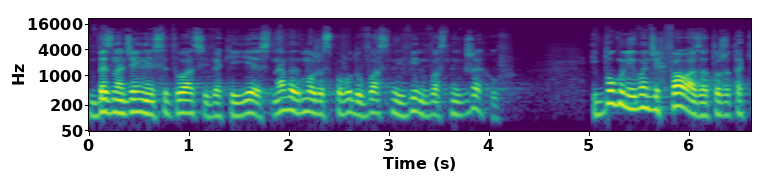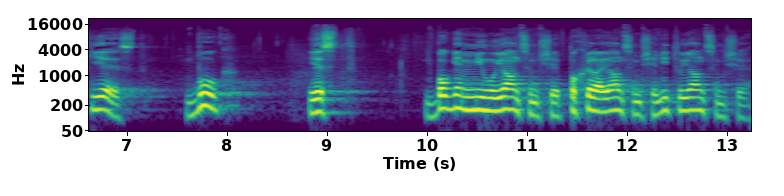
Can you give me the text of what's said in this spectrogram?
beznadziejnej sytuacji, w jakiej jest, nawet może z powodu własnych win, własnych grzechów. I Bogu niech będzie chwała za to, że taki jest. Bóg jest Bogiem miłującym się, pochylającym się, litującym się,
